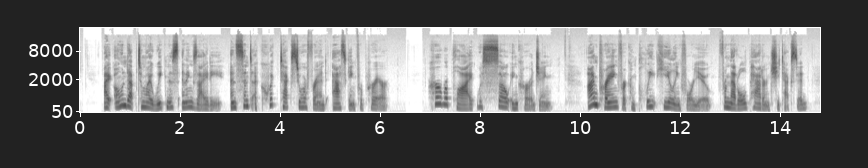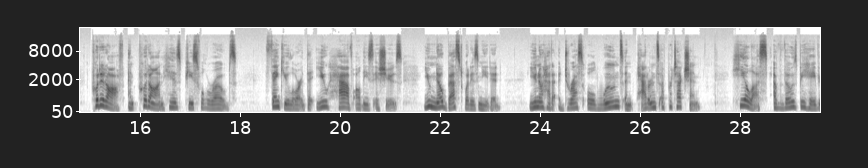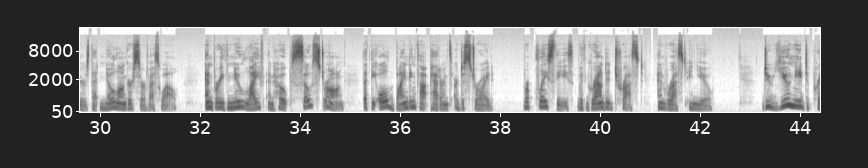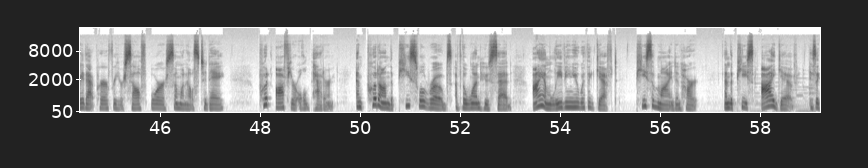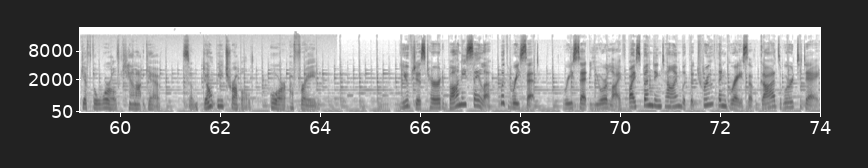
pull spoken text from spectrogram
I owned up to my weakness and anxiety and sent a quick text to a friend asking for prayer. Her reply was so encouraging. I'm praying for complete healing for you from that old pattern, she texted. Put it off and put on his peaceful robes. Thank you, Lord, that you have all these issues. You know best what is needed. You know how to address old wounds and patterns of protection. Heal us of those behaviors that no longer serve us well, and breathe new life and hope so strong that the old binding thought patterns are destroyed. Replace these with grounded trust and rest in you. Do you need to pray that prayer for yourself or someone else today? Put off your old pattern and put on the peaceful robes of the one who said, I am leaving you with a gift, peace of mind and heart. And the peace I give is a gift the world cannot give. So don't be troubled or afraid. You've just heard Bonnie Sala with Reset. Reset your life by spending time with the truth and grace of God's Word today.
